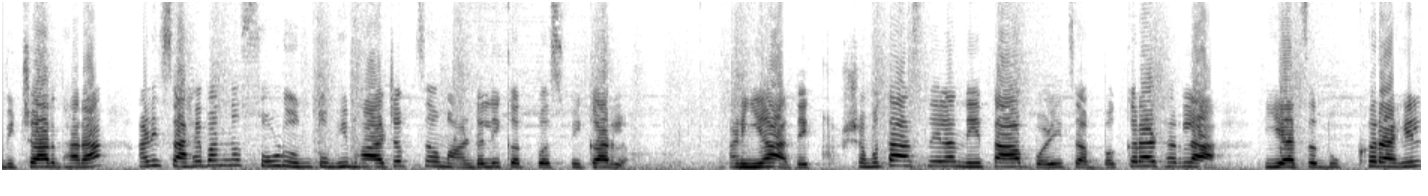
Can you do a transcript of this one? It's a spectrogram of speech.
विचारधारा आणि साहेबांना सोडून तुम्ही भाजपचं मांडलिकत्व स्वीकारलं. आणि यात एक क्षमता असलेला नेता बळीचा बकरा ठरला याचं दुःख राहील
